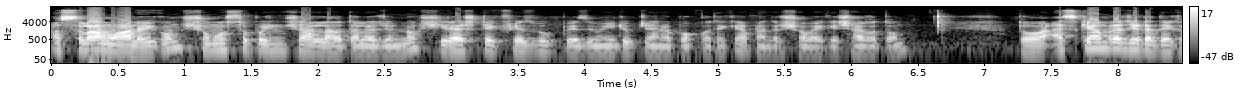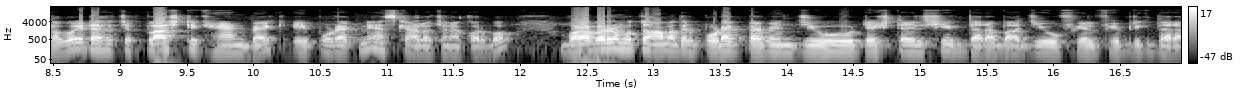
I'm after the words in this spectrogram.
আসসালামু আলাইকুম। সমস্ত প্রশংসা আল্লাহ তালার জন্য। সিরাজ টেক ফেসবুক পেজ এবং ইউটিউব চ্যানেল পক্ষ থেকে আপনাদের সবাইকে স্বাগতম। তো আজকে আমরা যেটা দেখাবো, এটা হচ্ছে প্লাস্টিক হ্যান্ডব্যাগ। এই প্রোডাক্ট নিয়ে আজকে আলোচনা করব। বরাবরের মতো আমাদের প্রোডাক্ট পাবেন জিও টেক্সটাইল শিট দ্বারা বা জিও ফেল ফেব্রিক দ্বারা,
